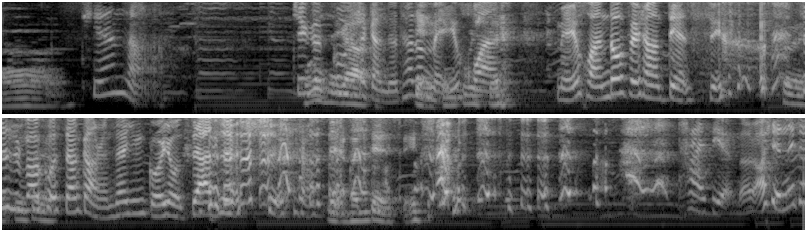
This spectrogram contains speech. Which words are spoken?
哦，天哪！这个故事感觉他的每一环，每一环都非常典型，就是包括香港人在英国有家这件事，也很典型。太点了，而且那个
